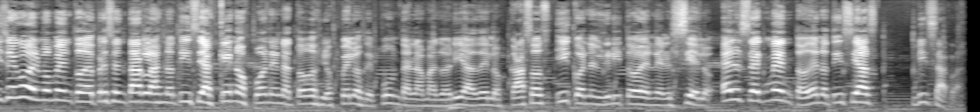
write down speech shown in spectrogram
Y llegó el momento de presentar las noticias que nos ponen a todos los pelos de punta en la mayoría de los casos y con el grito en el cielo. El segmento de noticias bizarras.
